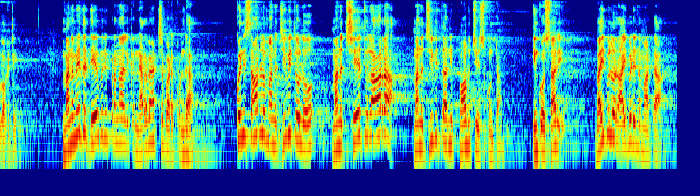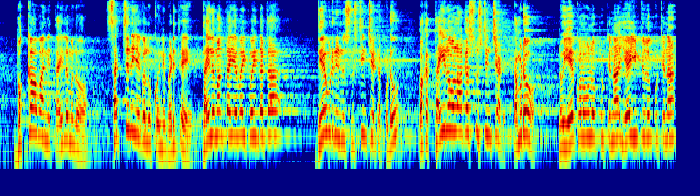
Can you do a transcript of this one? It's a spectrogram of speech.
ఒకటి. మన మీద దేవుని ప్రణాళిక నెరవేర్చబడకుండా కొన్నిసార్లు మన జీవితంలో మన చేతులారా మన జీవితాన్ని పాడు చేసుకుంటాం. ఇంకోసారి బైబిల్లో రాయబడిన మాట బొక్కావాని తైలములో సచ్చని ఎగలు కొన్ని పడితే తైలమంతా ఏమైపోయిందట? దేవుడు నిన్ను సృష్టించేటప్పుడు ఒక తైలంలాగా సృష్టించాడు. తమ్ముడు నువ్వు ఏ కులంలో పుట్టినా ఏ ఇంటిలో పుట్టినా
